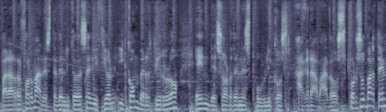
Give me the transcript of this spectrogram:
para reformar este delito de sedición y convertirlo en desórdenes públicos agravados. Por su parte,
